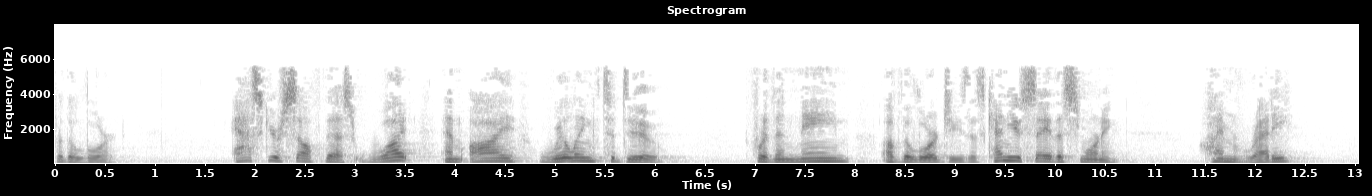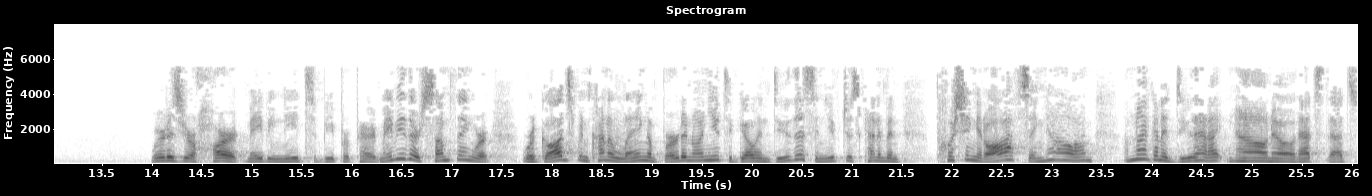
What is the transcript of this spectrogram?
for the Lord. ask yourself this What am I willing to do for the name of the Lord Jesus? Can you say this morning, I'm ready? Where does your heart maybe need to be prepared? Maybe there's something where, where God's been kind of laying a burden on you to go and do this, and you've just kind of been pushing it off, saying, No, I'm, I'm not going to do that. I, no, no, that's, that's,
